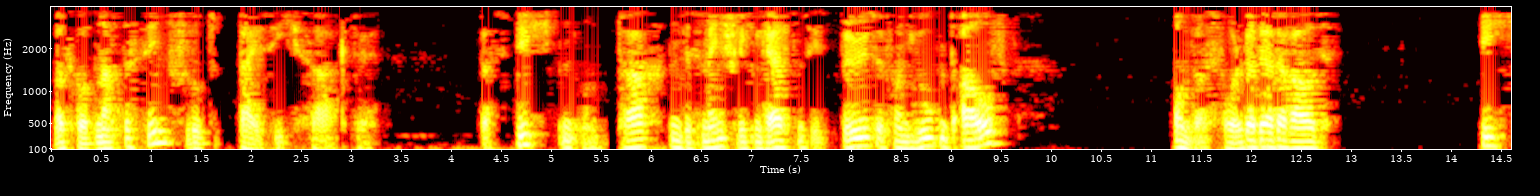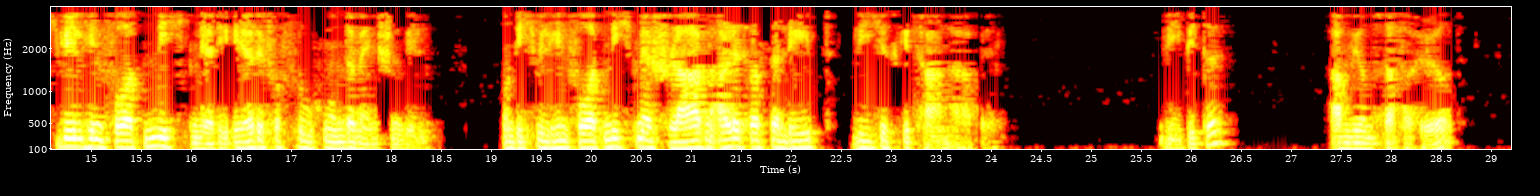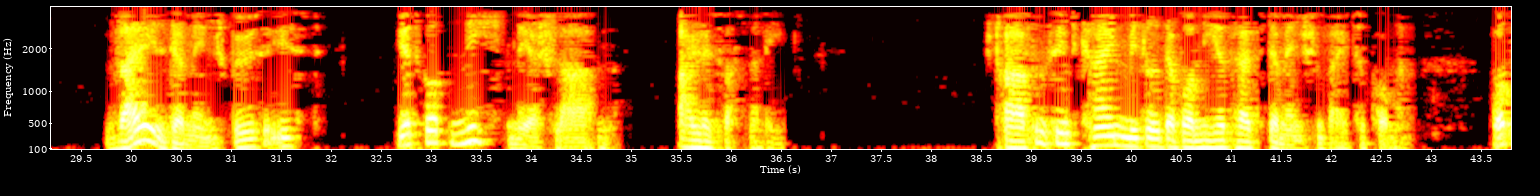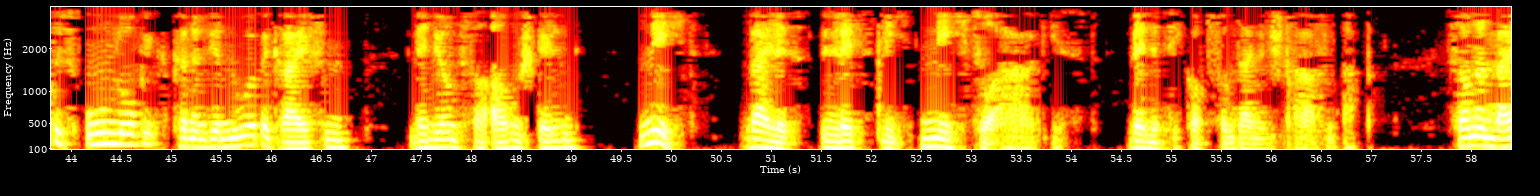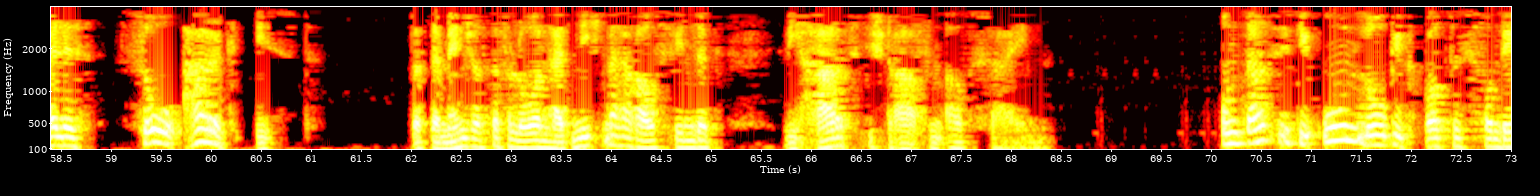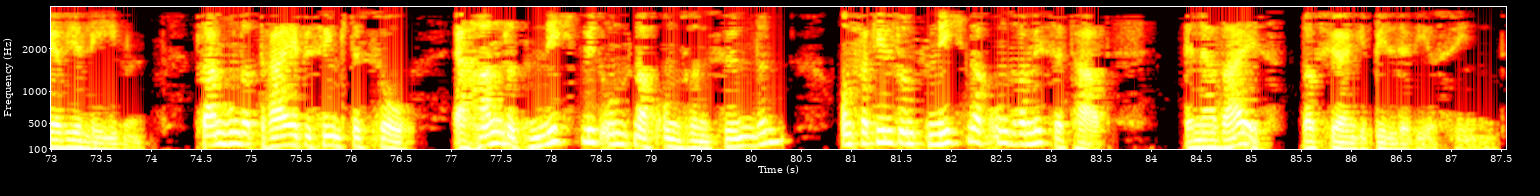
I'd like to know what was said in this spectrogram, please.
was Gott nach der Sintflut bei sich sagte. Das Dichten und Trachten des menschlichen Herzens ist böse von Jugend auf. Und was folgert er daraus? Ich will hinfort nicht mehr die Erde verfluchen um der Menschen willen. Und ich will hinfort nicht mehr schlagen alles, was da lebt, wie ich es getan habe. Wie bitte? Haben wir uns da verhört? Weil der Mensch böse ist, wird Gott nicht mehr schlagen, alles was da lebt. Strafen sind kein Mittel der Borniertheit der Menschen beizukommen. Gottes Unlogik können wir nur begreifen, wenn wir uns vor Augen stellen, nicht weil es letztlich nicht so arg ist, wendet sich Gott von seinen Strafen ab, sondern weil es so arg ist, dass der Mensch aus der Verlorenheit nicht mehr herausfindet, wie hart die Strafen auch seien. Und das ist die Unlogik Gottes, von der wir leben. Psalm 103 besingt es so, er handelt nicht mit uns nach unseren Sünden und vergilt uns nicht nach unserer Missetat, denn er weiß, was für ein Gebilde wir sind.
